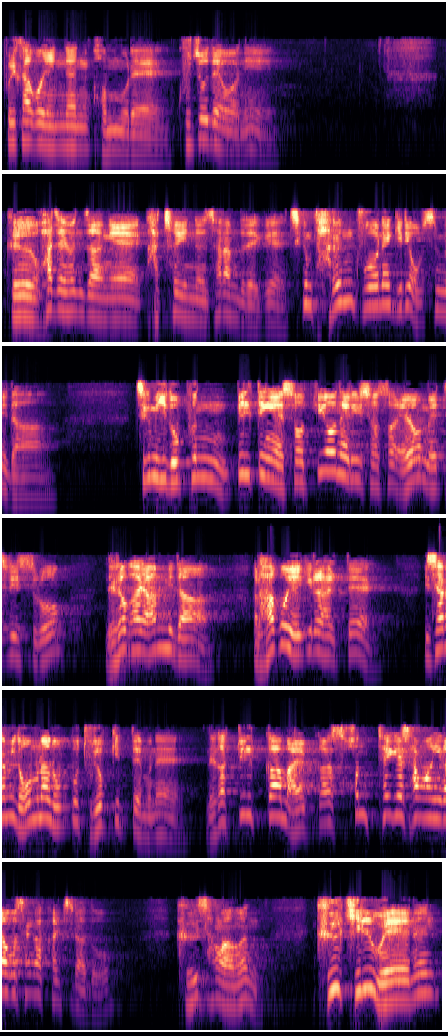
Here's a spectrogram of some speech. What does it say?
불타고 있는 건물에 구조대원이 그 화재 현장에 갇혀 있는 사람들에게 지금 다른 구원의 길이 없습니다. 지금 이 높은 빌딩에서 뛰어내리셔서 에어 매트리스로 내려가야 합니다. 라고 얘기를 할 때 이 사람이 너무나 높고 두렵기 때문에 내가 뛸까 말까 선택의 상황이라고 생각할지라도 그 상황은 그 길 외에는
